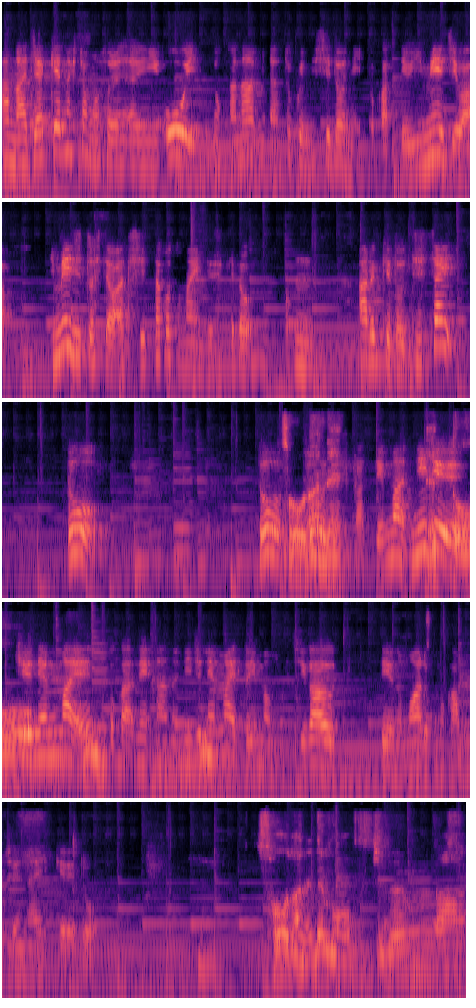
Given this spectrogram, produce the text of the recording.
あのアジア系の人もそれなりに多いのかなみたいな。特にシドニーとかっていうイメージはイメージとしては私行ったことないんですけど、うん、あるけど実際どうどうそうだね。どうですかってまあえっと29年前うん。とかね、あの20年前と今も違うっていうのもあるのかもしれないけれど、うん。そうだね。でも自分が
